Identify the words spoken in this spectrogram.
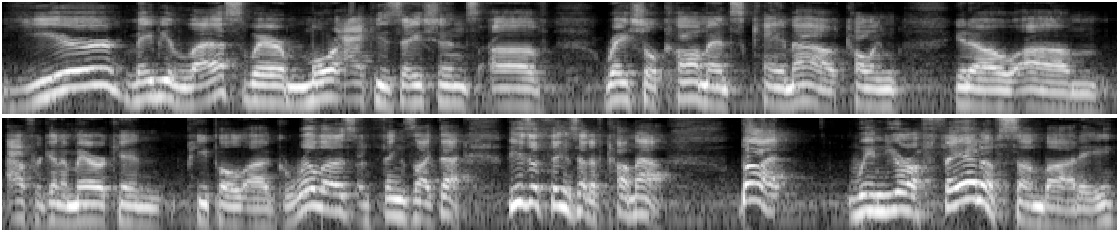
year, maybe less, where more accusations of racial comments came out, calling, you know, um, African-American people uh, gorillas and things like that. These are things that have come out. But when you're a fan of somebody,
